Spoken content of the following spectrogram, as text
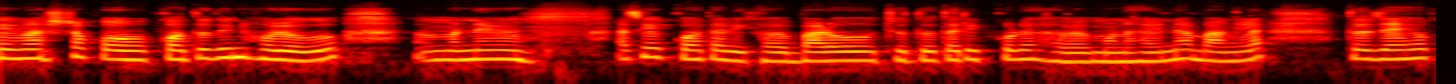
এই মাসটা কতদিন হলো গো? মানে আজকে ক তারিখ হবে? বারো, চোদ্দ তারিখ করে হবে মনে হয় না বাংলা তো যাই হোক,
